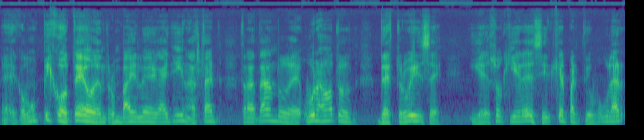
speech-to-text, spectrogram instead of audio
eh, como un picoteo dentro de un baile de gallinas, estar tratando de uno a otro destruirse. Y eso quiere decir que el Partido Popular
